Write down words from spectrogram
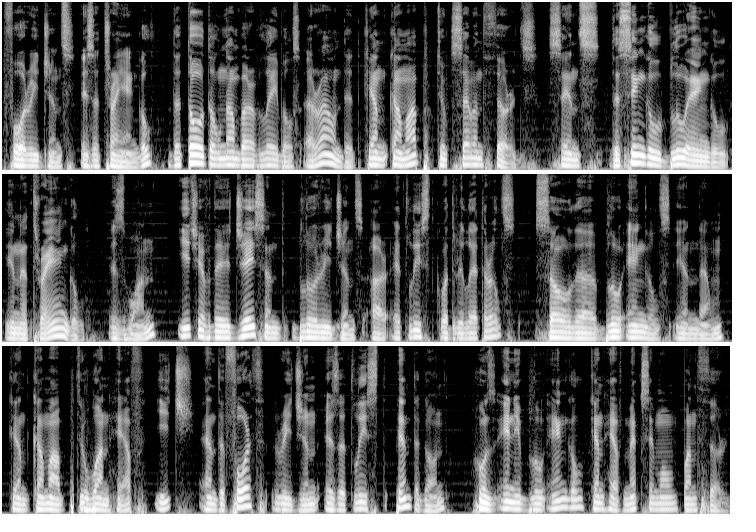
four regions is a triangle, the total number of labels around it can come up to 7 thirds. Since the single blue angle in a triangle is 1, each of the adjacent blue regions are at least quadrilaterals, so the blue angles in them can come up to mm-hmm. one half each, and the fourth region is at least pentagon, whose any blue angle can have maximum one third.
